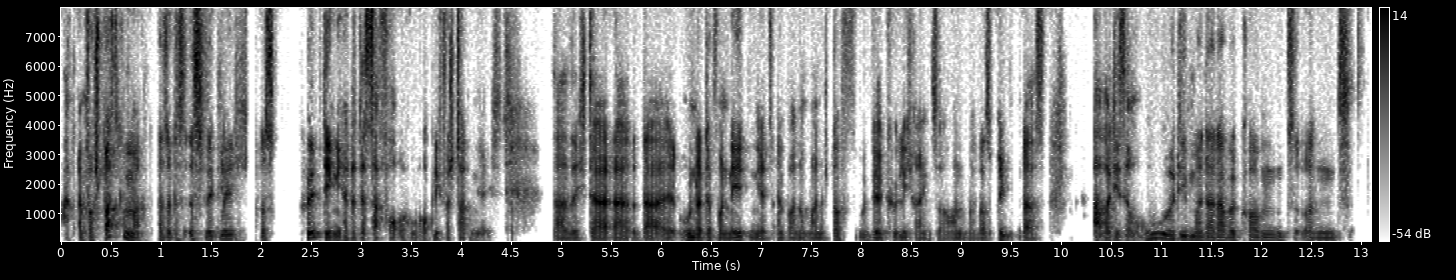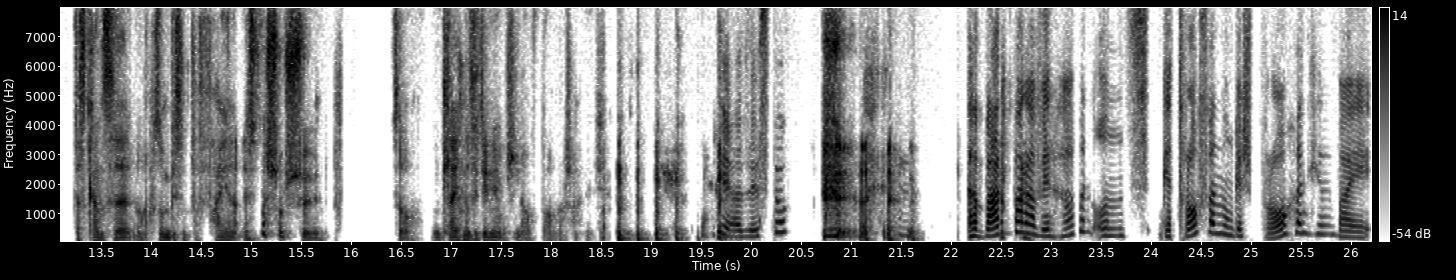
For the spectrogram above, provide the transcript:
hat einfach Spaß gemacht. Also das ist wirklich das Quilting. Ich hatte das davor auch überhaupt nicht verstanden. Ich, da sich da, äh, da hunderte von Nähten jetzt einfach nochmal einen Stoff willkürlich reinzuhauen. Was, was bringt denn das? Aber diese Ruhe, die man da, da bekommt und das Ganze noch so ein bisschen verfeinern, ist das schon schön. So, und gleich muss ich die Nähmaschine aufbauen wahrscheinlich. Ja, siehst du? Äh, Barbara, wir haben uns getroffen und gesprochen hier bei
